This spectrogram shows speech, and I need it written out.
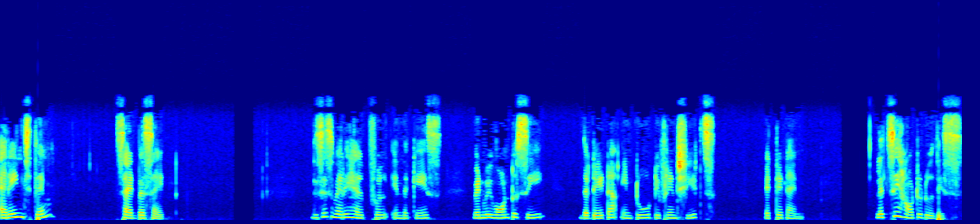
arrange them side by side. This is very helpful in the case when we want to see the data in two different sheets at a time. Let's see how to do this.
